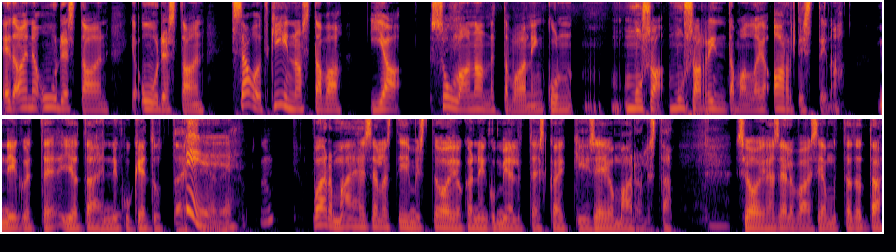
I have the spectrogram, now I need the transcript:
Että aina uudestaan ja uudestaan sä oot kiinnostava ja sulla on annettavaa niin kuin musa, musa rintamalla ja artistina. Niin kuin, että jotain niin kuin ketuttaisi. Niin. Varmaan eihän sellaista ihmistä ole, joka niin kuin miellyttäisi kaikki. Se ei ole mahdollista. Se on ihan selvä asia, mutta tota,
